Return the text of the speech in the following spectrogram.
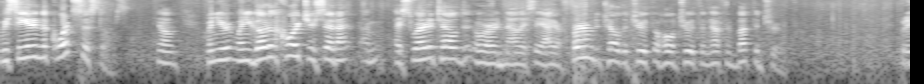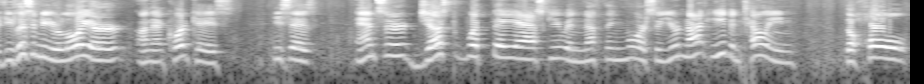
We see it in the court systems. You know, when you when you go to the court, you said, I, I swear to tell," or now they say, "I affirm to tell the truth, the whole truth, and nothing but the truth." But if you listen to your lawyer on that court case, he says, Answer just what they ask you and nothing more. So you're not even telling the whole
